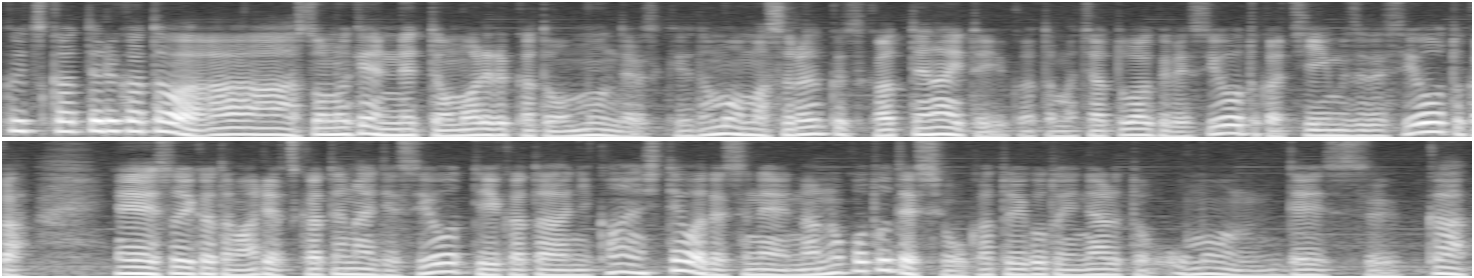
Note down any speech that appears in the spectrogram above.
ク使ってる方はああその件ねって思われるかと思うんですけれども、まあ、スラック使ってないという方、まあ、チャットワークですよとか Teams ですよとか、えー、そういう方もあるいは使ってないですよっていう方に関してはですね何のことでしょうかということになると思うんですが、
